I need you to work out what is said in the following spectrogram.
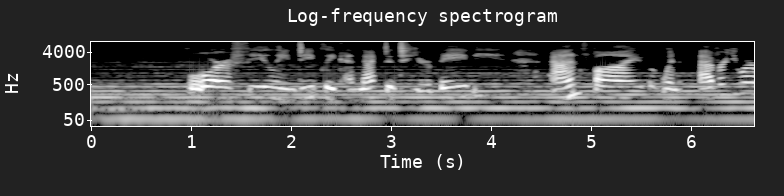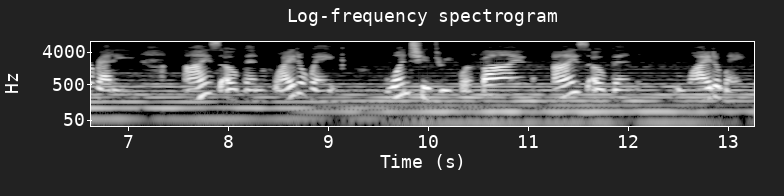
Four, feeling deeply connected to your baby. And five, whenever you are ready, eyes open, wide awake. One, two, three, four, five, eyes open, wide awake.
